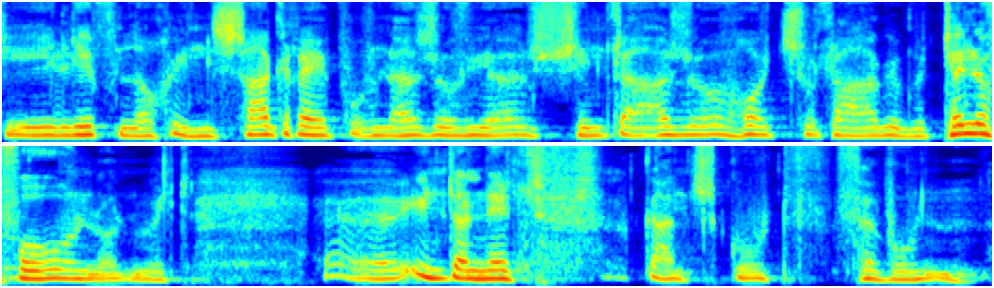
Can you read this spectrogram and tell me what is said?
die lebt noch in Zagreb und also wir sind da also heutzutage mit Telefon und mit äh, Internet ganz gut verbunden.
